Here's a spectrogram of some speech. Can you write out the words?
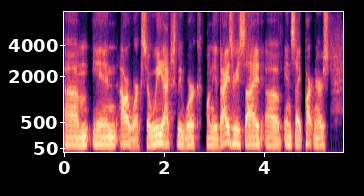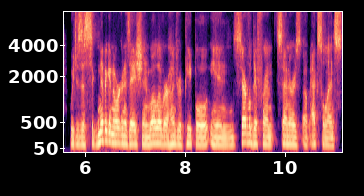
um, in our work. So we actually work on the advisory side of Insight Partners, which is a significant organization, well over 100 people in several different centers of excellence.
